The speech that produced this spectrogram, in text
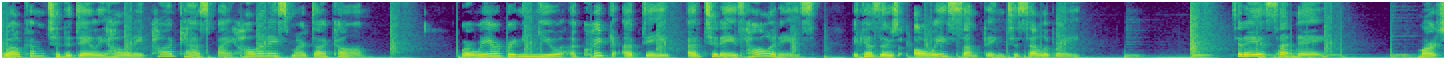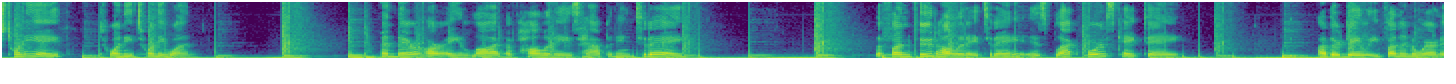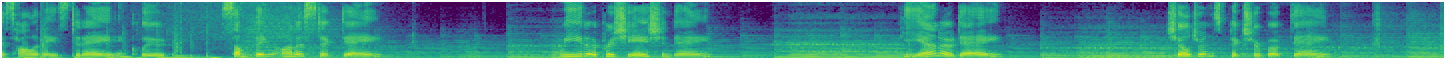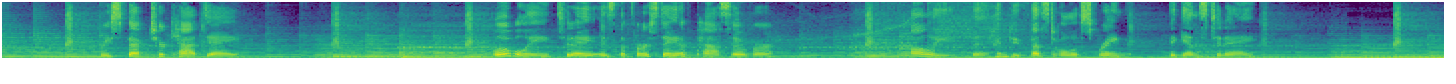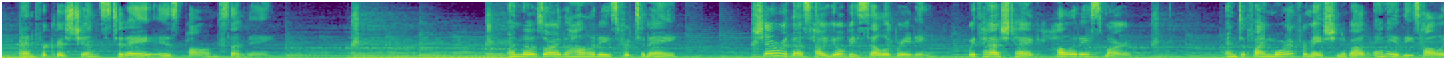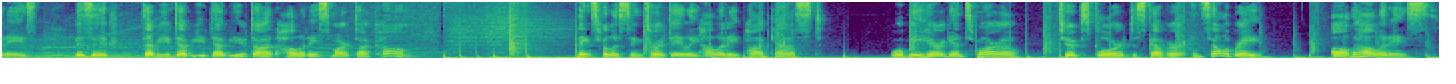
Welcome to the Daily Holiday Podcast by HolidaySmart.com, where we are bringing you a quick update of today's holidays because there's always something to celebrate. Today is Sunday, March 28th, 2021. And there are a lot of holidays happening today. The fun food holiday today is Black Forest Cake Day. Other daily fun and awareness holidays today include Something on a Stick Day, Weed Appreciation Day, Piano Day, Children's Picture Book Day, Respect Your Cat Day. Globally, today is the first day of Passover. Holi, the Hindu festival of spring, begins today. And for Christians, today is Palm Sunday. And those are the holidays for today. Share with us how you'll be celebrating with hashtag HolidaySmart. And to find more information about any of these holidays, visit www.holidaysmart.com. Thanks for listening to our daily holiday podcast. We'll be here again tomorrow to explore, discover, and celebrate all the holidays.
